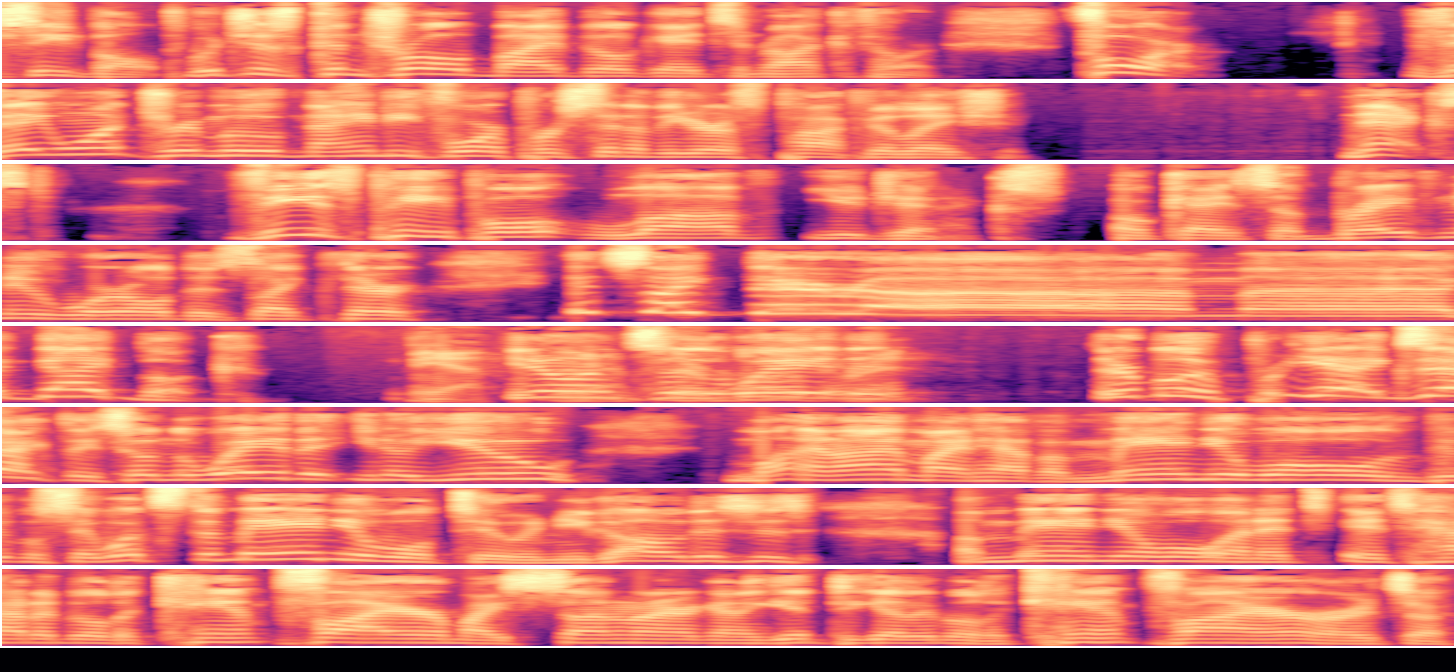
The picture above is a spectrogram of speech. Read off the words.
seed vault, which is controlled by Bill Gates and Rockefeller. Four, they want to remove 94% of the earth's population. Next, these people love eugenics. Okay. So Brave New World is like their, it's like their, um, uh, guidebook. Yeah. You know, so the way that they're blueprint. Yeah, exactly. So in the way that, you know, you and I might have a manual and people say, what's the manual to? And you go, oh, this is a manual and it's, it's how to build a campfire. My son and I are going to get together, build a campfire or it's a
